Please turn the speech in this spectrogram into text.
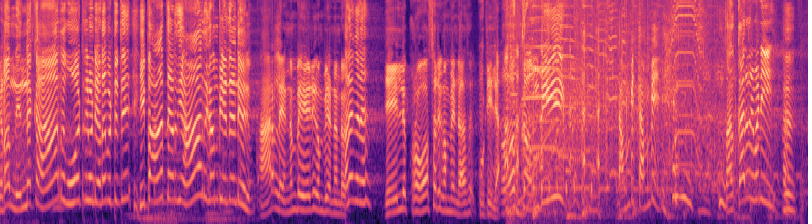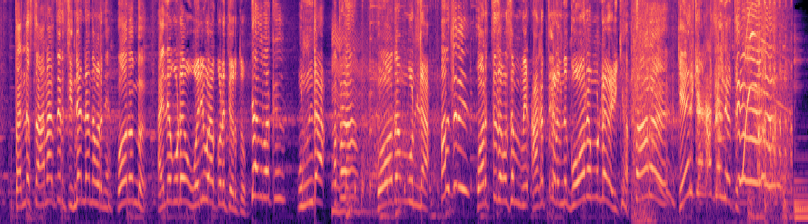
എടാ നിന്നൊക്കെ ആറ് വോട്ടിന് വേണ്ടി ഇടപെട്ടിട്ട് ഇപ്പൊ അകത്ത് ഇറങ്ങി ആറ് കമ്പി എണ്ണേണ്ടി വരും. ആറല്ല എണ്ണുമ്പോ ഏഴ് കമ്പി ഉണ്ടോ അതെങ്ങനെ? ജയിലിൽ ക്രോസ് ഒരു കമ്പി ഉണ്ട് അത് കൂട്ടിയില്ല. ഓ കമ്പി. തമ്പി തമ്പി. സർക്കാർ ഒരു പണി. തന്റെ സ്ഥാനാർത്ഥി ചിഹ്നം എന്നാന്ന് പറഞ്ഞു? ഗോതമ്പ്. അതിന്റെ കൂടെ ഒരു വാക്കൂടെ ചേർത്തു. വാക്ക്. ഉണ്ട. അപ്പഴാ? ഗോതമ്പുണ്ട. അതിന് കുറച്ച് ദിവസം അകത്ത് കിടന്ന് ഗോതമ്പുണ്ട കഴിക്കാം. സാറേ. കേറിക്കാൻ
